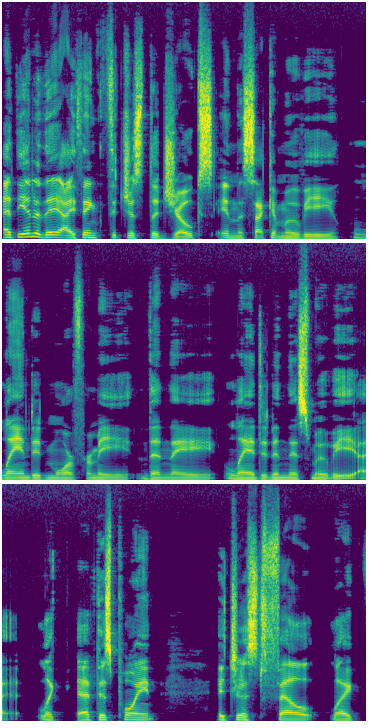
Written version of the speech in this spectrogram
at the end of the day, I think that just the jokes in the second movie landed more for me than they landed in this movie. I, like at this point, it just felt like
